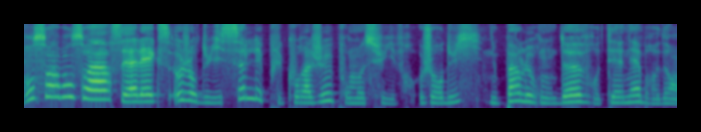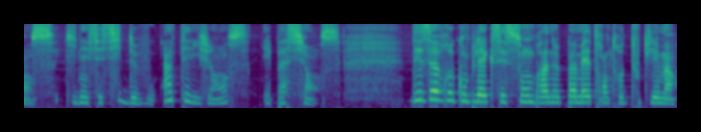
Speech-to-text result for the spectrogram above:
Bonsoir, bonsoir, c'est Alex. Aujourd'hui, seuls les plus courageux pour me suivre. Aujourd'hui, nous parlerons d'œuvres aux ténèbres denses, qui nécessitent de vous intelligence et patience. Des œuvres complexes et sombres à ne pas mettre entre toutes les mains.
